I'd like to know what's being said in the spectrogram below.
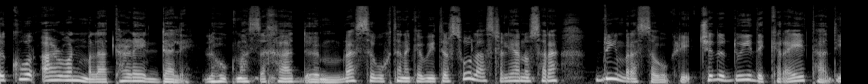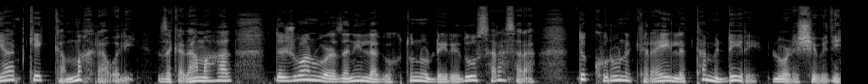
د کور اړوند ملاتړې ډلې له حکومت څخه د مرسته غوښتنه کوي تر څو له استرالیانو سره دوی مرسته وکړي چې د دوی د کرایې تادیات کې کمښت راولي ځکه دا مهال د ژوند ورځنی لګښتونو ډیریدو سره سره د کورونو کرایې له تم ډیره لوړ شوې دي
